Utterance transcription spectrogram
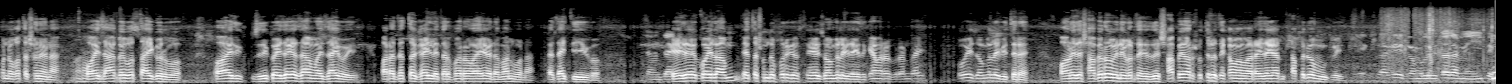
কোনো কথা শুনে না। ওই যা কইব তাই করব। ওই যদি কই জায়গায় যাও ওই যাইবই। ওরা যত গাইলে তারপর ওই ওটা মানবো না যাইতে হইব। এই যে কইলাম এত সুন্দর পরিবেশ এই জঙ্গলে গেছে ক্যামেরা ঘুরান ভাই। ওই জঙ্গলের ভিতরে। অনেক যে সাপের অভিনয় করতে যে সাপে আর সত্যি সত্যি কামা মারা এই জায়গায় সাপের মুখ একটু আগে জঙ্গলের ভিতরে আমি ই দেখি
